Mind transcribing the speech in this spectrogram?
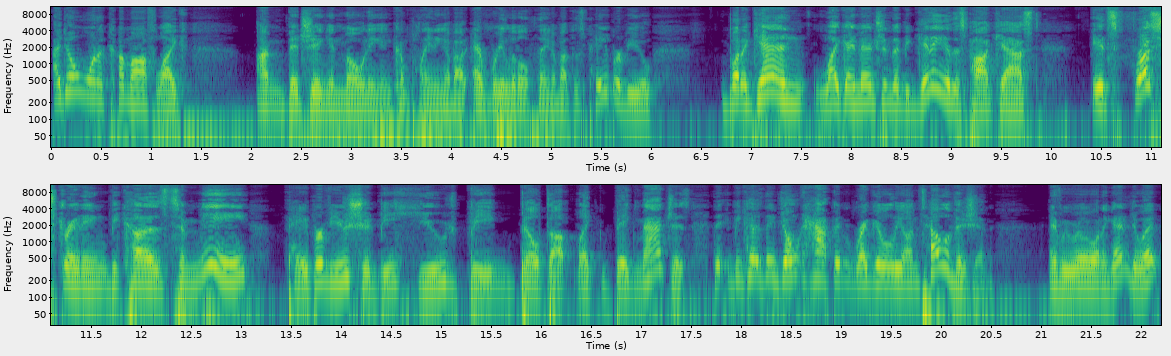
I don't want to come off like I'm bitching and moaning and complaining about every little thing about this pay per view. But again, like I mentioned at the beginning of this podcast, it's frustrating because to me, pay per view should be huge, big, built up, like big matches. Because they don't happen regularly on television. If we really want to get into it,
